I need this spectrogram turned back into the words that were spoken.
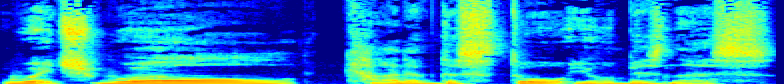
which will kind of distort your business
